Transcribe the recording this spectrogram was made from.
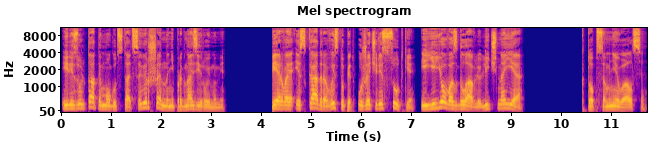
и результаты могут стать совершенно непрогнозируемыми. Первая эскадра выступит уже через сутки, и ее возглавлю лично я. Кто б сомневался.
